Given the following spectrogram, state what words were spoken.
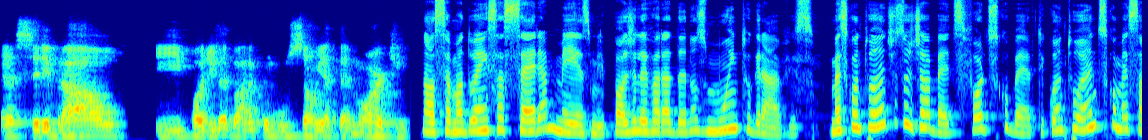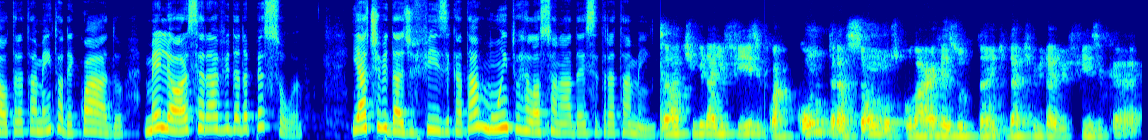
é, cerebral, e pode levar a convulsão e até morte. Nossa, é uma doença séria mesmo e pode levar a danos muito graves. Mas quanto antes o diabetes for descoberto e quanto antes começar o tratamento adequado, melhor será a vida da pessoa. E a atividade física está muito relacionada a esse tratamento. A atividade física, a contração muscular resultante da atividade física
